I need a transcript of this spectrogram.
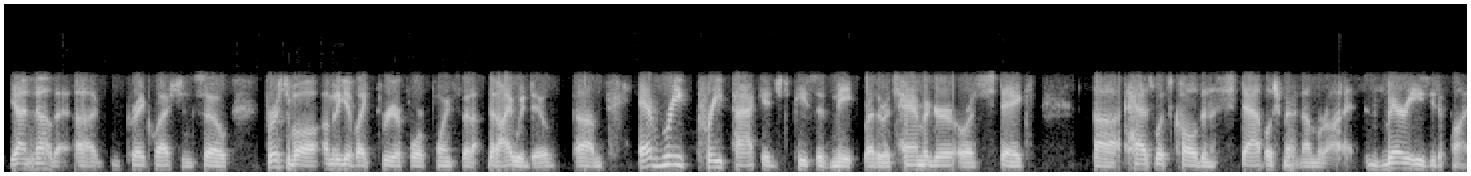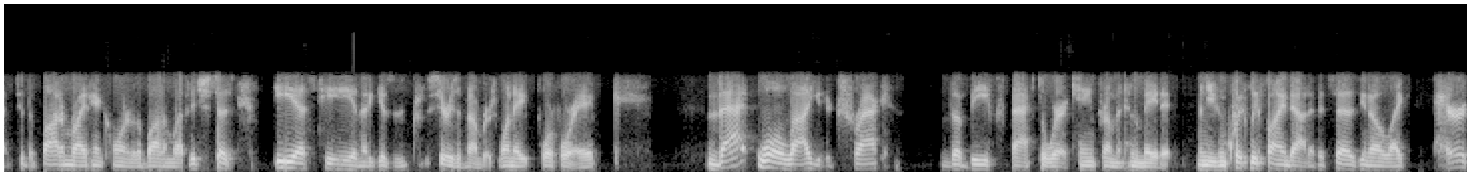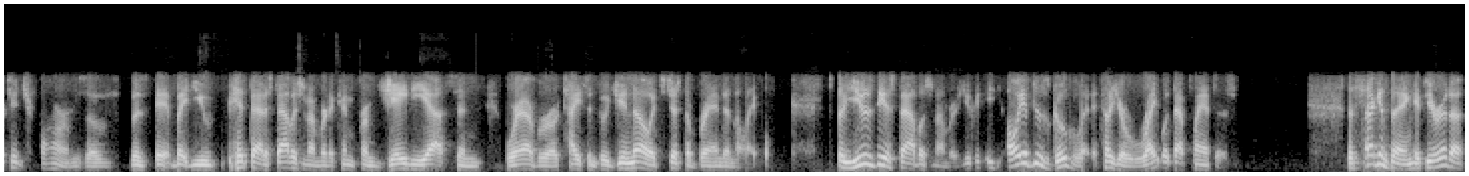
Yeah, no, that uh, great question. So, first of all, I'm going to give like three or four points that that I would do. Um, every prepackaged piece of meat, whether it's hamburger or a steak, uh, has what's called an establishment number on it. It's very easy to find. It's at the bottom right hand corner or the bottom left. It just says EST and then it gives a series of numbers, 1844A. That will allow you to track the beef back to where it came from and who made it. And you can quickly find out if it says, you know, like Heritage Farms of, but you hit that establishment number and it came from JBS and wherever or Tyson Foods, you know it's just a brand in the label. So use the established numbers. You can, all you have to do is Google it. It tells you right what that plant is. The second thing, if you're at a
